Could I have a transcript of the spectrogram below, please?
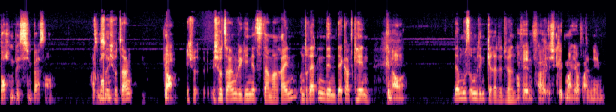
doch ein bisschen besser. Also man, So, ich würde sagen, ja, ich, ich würde sagen, wir gehen jetzt da mal rein und retten den Deckard Kane. genau, Der muss unbedingt gerettet werden. auf jeden Fall. Ich klicke mal hier auf Annehmen.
